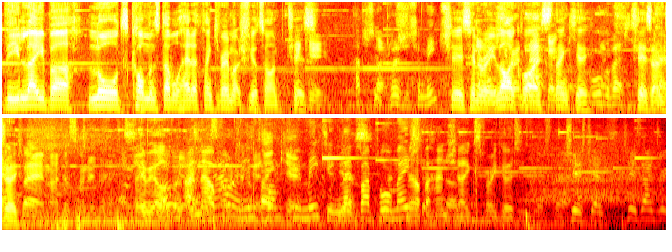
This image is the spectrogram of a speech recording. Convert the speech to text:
the Labour Lords Commons doubleheader. Thank you very much for your time. Cheers. Thank you. Absolute pleasure to meet you. Cheers, Hilary. Thank Likewise. much. Thank you. All the best. Cheers, Take care. Andrew. Here we are. And now An impromptu meeting led by Paul Mason. handshakes. Very good. Cheers, gents. Cheers, Andrew.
